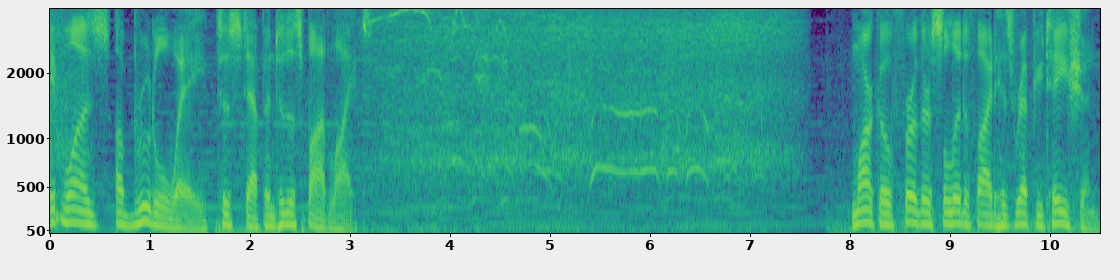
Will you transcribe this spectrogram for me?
It was a brutal way to step into the spotlight. Marco further solidified his reputation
